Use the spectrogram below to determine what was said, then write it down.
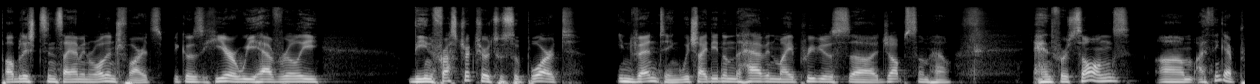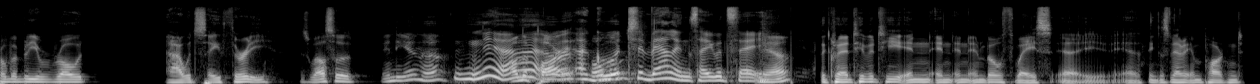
published since I am in Rohde & Schwarz because here we have really the infrastructure to support inventing, which I didn't have in my previous uh, job somehow. And for songs, um, I think I probably wrote, I would say 30 as well. So in the end, huh? Yeah, On the par, a almost? good balance, I would say. Yeah. the creativity in in in, in both ways uh, I think is very important.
